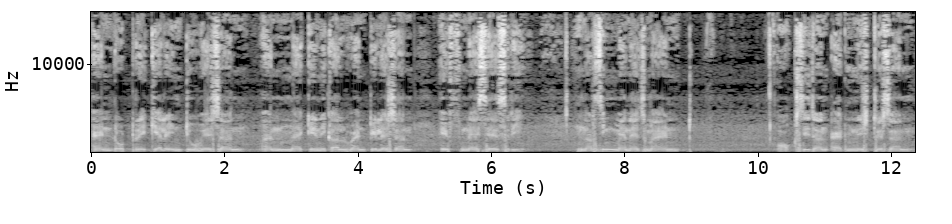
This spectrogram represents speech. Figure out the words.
endotracheal intubation, and mechanical ventilation if necessary. Nursing management, oxygen administration,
